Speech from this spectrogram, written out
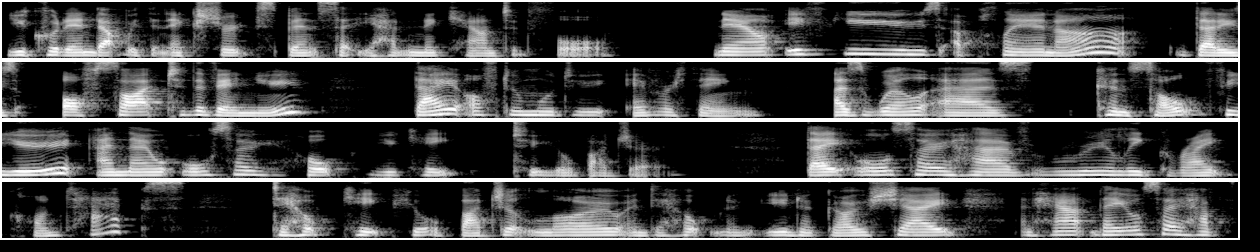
you could end up with an extra expense that you hadn't accounted for. Now, if you use a planner that is offsite to the venue, they often will do everything as well as consult for you and they will also help you keep to your budget. They also have really great contacts to help keep your budget low and to help you negotiate and how they also have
